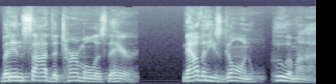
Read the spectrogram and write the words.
but inside the turmoil is there. Now that he's gone, who am I?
